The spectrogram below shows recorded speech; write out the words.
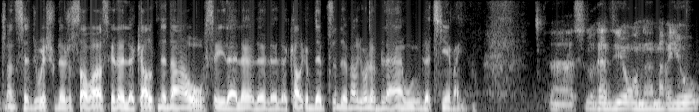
John Sedgwick. Je voulais juste savoir est-ce que le, le call venait d'en haut, c'est le, le, le, call comme d'habitude de Mario Leblanc ou le tien même. sur le radio, on a Mario,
